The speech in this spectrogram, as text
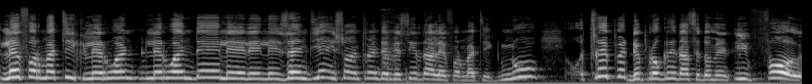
L'informatique, les, Rwandais, les, les, les, Indiens, ils sont en train d'investir dans l'informatique. Nous, très peu de progrès dans ce domaine. Il faut,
